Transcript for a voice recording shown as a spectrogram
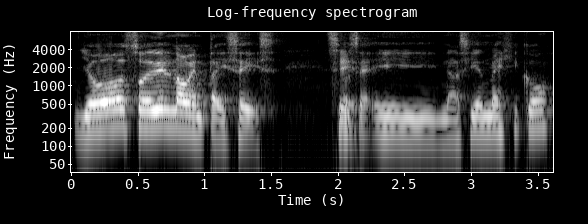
yo soy del 96 y nací en México.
